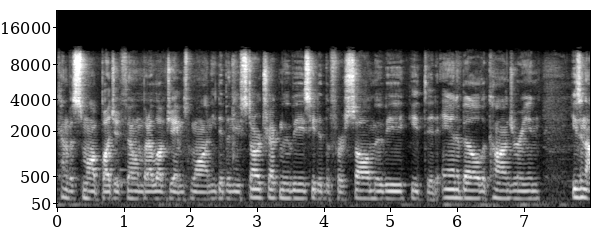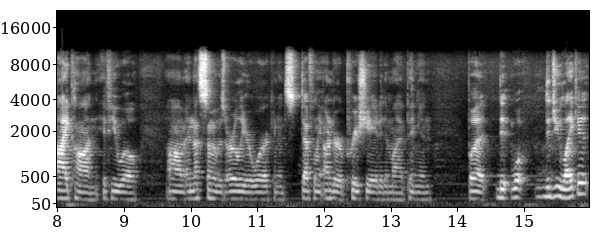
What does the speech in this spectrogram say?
kind of a small budget film, but I love James Wan. He did the new Star Trek movies. He did the first Saw movie. He did Annabelle, The Conjuring. He's an icon, if you will, um, and that's some of his earlier work, and it's definitely underappreciated in my opinion. But did what did you like it?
